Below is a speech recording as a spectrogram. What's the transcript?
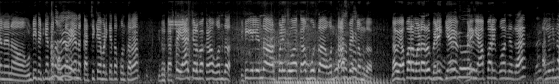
ಏನೇನು ಉಂಡಿ ಕಟ್ಕೊಂತ ಕುಂತಾರ ಏನ ಕಚ್ಚಿಕಾಯಿ ಮಾಡ್ಕೊಂತ ಕುಂತಾರ? ಇದ್ರ ಕಷ್ಟ ಯಾರು ಕೇಳ್ಬೇಕಣ್ಣ? ಒಂದು ಇಟಿಗಿಲಿಂದ ಅರ್ಪಳಿಗೆ ಹೋಗಕ ಮೂರ್ ತಾ ಒಂದ್ ತಾಸ್ ಬೇಕು ನಮ್ದು. ನಾವ್ ವ್ಯಾಪಾರ ಮಾಡೋರು ಬೆಳಿಗ್ಗೆ ಬೆಳಿಗ್ಗೆ ವ್ಯಾಪಾರಕ್ಕೆ ಹೋದ್ನಂದ್ರ ಅಲ್ಲಿಂದ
